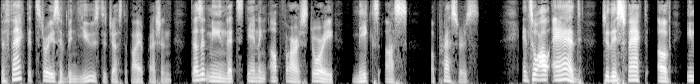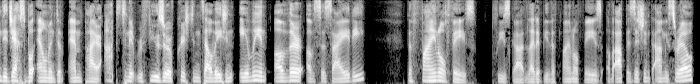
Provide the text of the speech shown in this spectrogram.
the fact that stories have been used to justify oppression doesn't mean that standing up for our story makes us oppressors. And so I'll add to this fact of indigestible element of empire, obstinate refuser of Christian salvation, alien other of society. The final phase, please God, let it be the final phase of opposition to Am Yisrael,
